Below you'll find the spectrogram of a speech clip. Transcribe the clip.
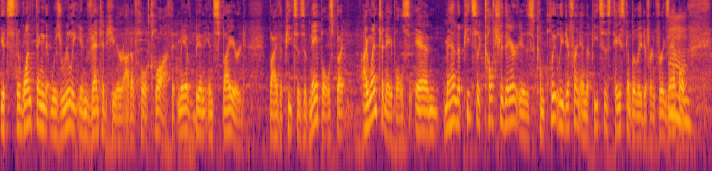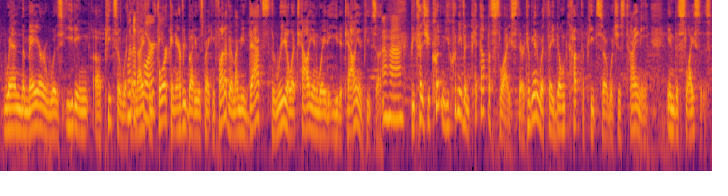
it's the one thing that was really invented here out of whole cloth it may have been inspired by the pizzas of naples but i went to naples and man the pizza culture there is completely different and the pizzas taste completely different for example when the mayor was eating a pizza with, With a, a knife fork. and fork and everybody was making fun of him. I mean, that's the real Italian way to eat Italian pizza. Uh-huh. Because you couldn't you couldn't even pick up a slice there. To begin with, they don't cut the pizza, which is tiny, into slices.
